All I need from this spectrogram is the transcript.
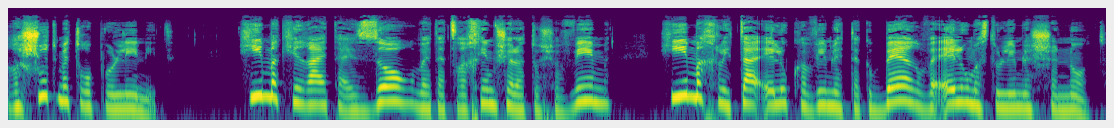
רשות מטרופולינית. היא מכירה את האזור ואת הצרכים של התושבים, היא מחליטה אילו קווים לתגבר ואילו מסלולים לשנות.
